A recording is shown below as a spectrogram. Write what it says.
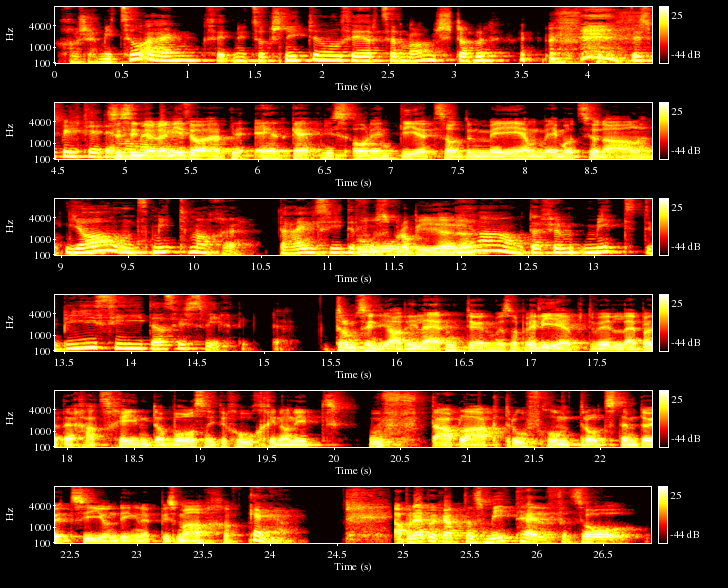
Kannst du auch mit so einem, sieht nicht so geschnitten aus, eher zermanscht, aber das spielt ja Sie sind ja noch nicht ergebnisorientiert, sondern mehr am Emotionalen. Ja, und das Mitmachen. Teil sein davon. Ausprobieren. Ja, dafür mit dabei sein, das ist das Wichtigste. Darum sind ja die Lerntürme so beliebt, weil eben dann kann das Kind, obwohl es in der Küche noch nicht auf die Ablage draufkommt, trotzdem dort sein und irgendetwas machen. Genau. Aber eben gerade das Mithelfen, so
